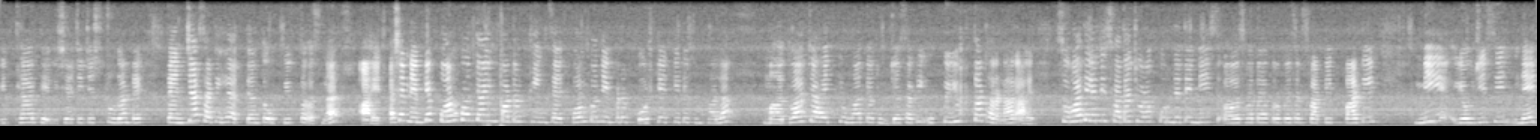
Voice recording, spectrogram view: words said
विद्यार्थी विषयाचे जे स्टुडंट आहेत त्यांच्यासाठी हे अत्यंत उपयुक्त असणार आहेत. अशा नेमक्या कोणकोणत्या इम्पॉर्टंट थिंग्स आहेत कोणकोणत्या इम्पॉर्टंट गोष्टी आहेत की ते तुम्हाला महत्त्वाच्या आहेत किंवा त्या तुमच्यासाठी उपयुक्त ठरणार आहेत? सुरुवातीला मी स्वतःची ओळख करून देते. मी स्वतः प्रोफेसर स्वाती पाटील मी U G C NET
